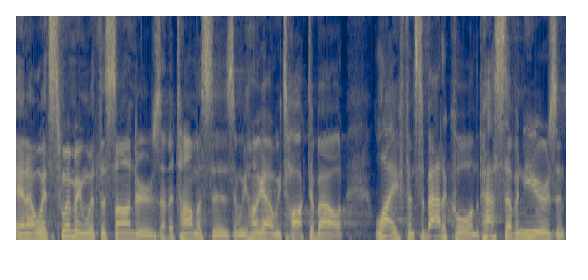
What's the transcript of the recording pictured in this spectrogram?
And I went swimming with the Saunders and the Thomases, and we hung out. We talked about life and sabbatical and the past seven years, and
